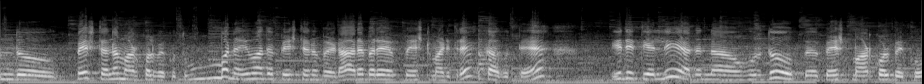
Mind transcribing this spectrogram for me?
ಒಂದು ಪೇಸ್ಟನ್ನು ಮಾಡ್ಕೊಳ್ಬೇಕು. ತುಂಬ ನಯವಾದ ಪೇಸ್ಟ್ ಏನು ಬೇಡ. ಅರೆಬರೆ ಪೇಸ್ಟ್ ಮಾಡಿದರೆ ಸಾಕಾಗುತ್ತೆ. ಈ ರೀತಿಯಲ್ಲಿ ಅದನ್ನು ಹುರಿದು ಪೇಸ್ಟ್ ಮಾಡ್ಕೊಳ್ಬೇಕು.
